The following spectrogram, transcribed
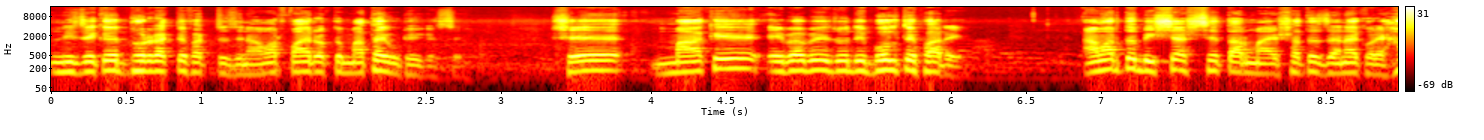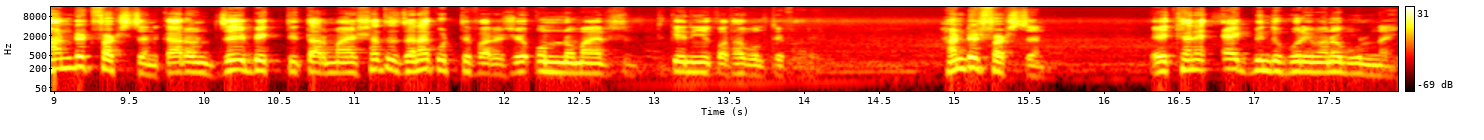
নিজেকে ধরে রাখতে পারতেছি না। আমার পায়ের রক্ত মাথায় উঠে গেছে। সে মাকে এভাবে যদি বলতে পারে আমার তো বিশ্বাস সে তার মায়ের সাথে জানা করে, হান্ড্রেড পার্সেন্ট, কারণ যে ব্যক্তি তার মায়ের সাথে জানা করতে পারে, সে অন্য মায়েরকে নিয়ে কথা বলতে পারে। Hundred percent. এখানে এক বিন্দু পরিমাণও ভুল নাই।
